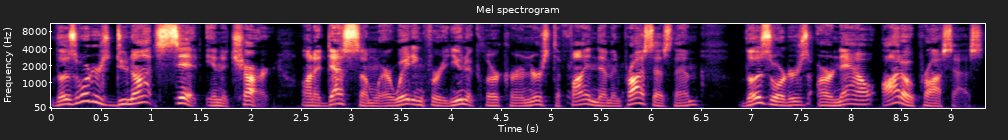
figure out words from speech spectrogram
those orders do not sit in a chart on a desk somewhere waiting for a unit clerk or a nurse to find them and process them, those orders are now auto processed.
